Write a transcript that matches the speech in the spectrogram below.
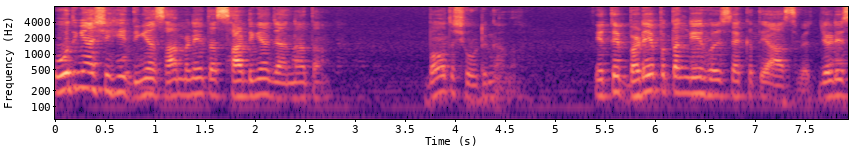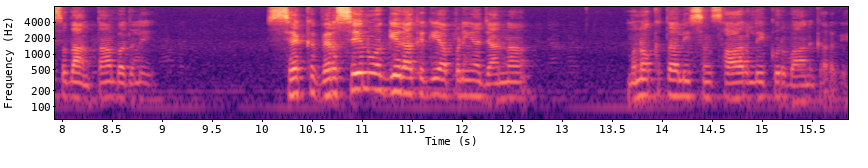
ਉਹਦੀਆਂ ਸ਼ਹੀਦੀਆਂ ਸਾਹਮਣੇ ਤਾਂ ਸਾਡੀਆਂ ਜਾਨਾਂ ਤਾਂ ਬਹੁਤ ਛੋਟੀਆਂ ਵਾ। ਇੱਥੇ ਬੜੇ ਪਤੰਗੇ ਹੋਏ ਸਿੱਖ ਇਤਿਹਾਸ ਵਿੱਚ, ਜਿਹੜੇ ਸਿਧਾਂਤਾਂ ਬਦਲੇ ਸਿੱਖ ਵਿਰਸੇ ਨੂੰ ਅੱਗੇ ਰੱਖ ਕੇ ਆਪਣੀਆਂ ਜਾਨਾਂ ਮਨੁੱਖਤਾ ਲਈ, ਸੰਸਾਰ ਲਈ ਕੁਰਬਾਨ ਕਰ ਗਏ।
